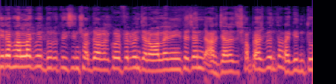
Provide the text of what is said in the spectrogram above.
যেটা ভালো লাগবে, দ্রুত স্ক্রিনশট অর্ডার করে ফেলবেন। যারা অনলাইনে নিতে চান, আর যারা শপে আসবেন, তারা কিন্তু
